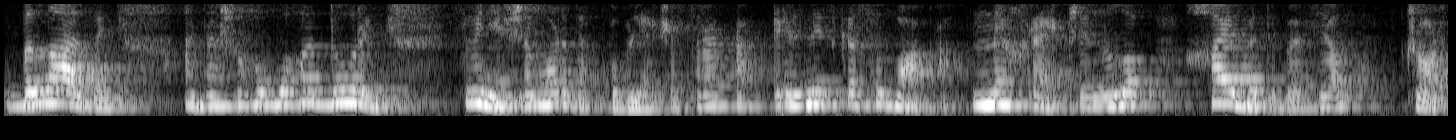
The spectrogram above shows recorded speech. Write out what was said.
белазень, а нашого Бога дурень, свиняча морда, кобляча срака, різницька собака, нехрещений лоб, хай би тебе взяв чорт.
